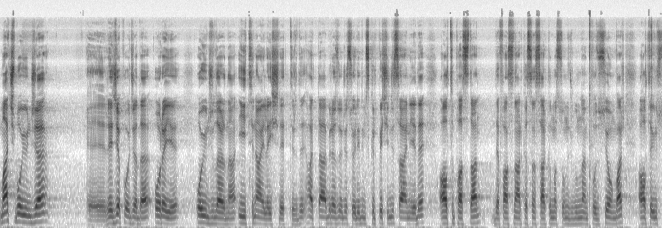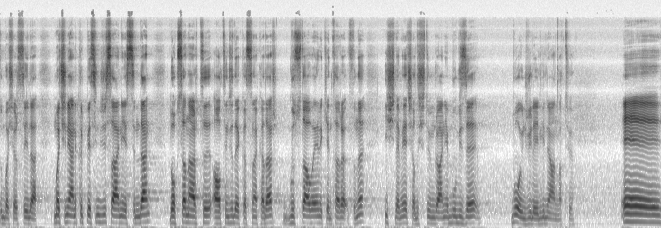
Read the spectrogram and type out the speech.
maç boyunca e, Recep Hoca da orayı oyuncularına itinayla işlettirdi. Hatta biraz önce söylediğimiz 45. saniyede 6 pastan defansın arkasına sarkılması sonucu bulunan bir pozisyon var. Altay Ünsün başarısıyla maçın yani 45. saniyesinden 90 artı 6. dakikasına kadar Gustavo Henrique'nin tarafını işlemeye çalıştı Ümraniye. Bu bize bu oyuncuyla ilgili ne anlatıyor? Ee,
